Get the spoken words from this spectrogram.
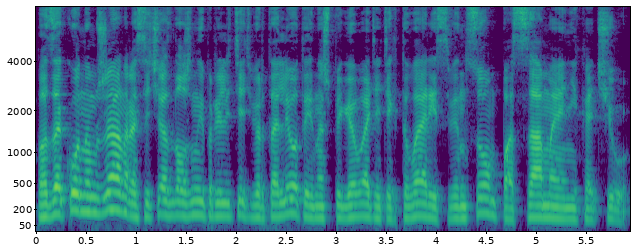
По законам жанра сейчас должны прилететь вертолеты и нашпиговать этих тварей свинцом по самое не хочу.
